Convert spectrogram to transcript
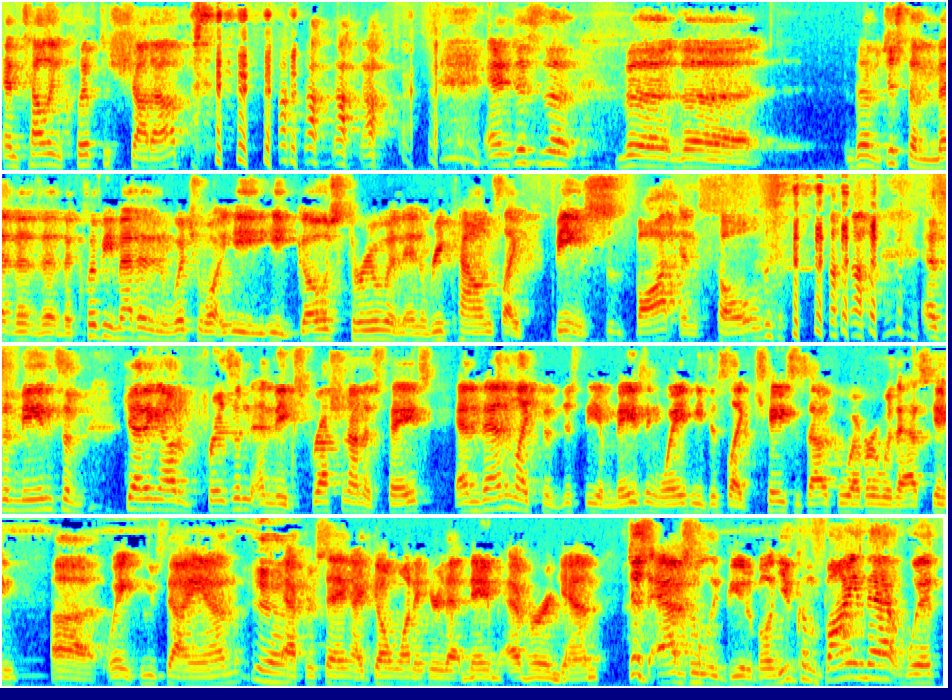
and telling Cliff to shut up, and just the the the the just the the, the, the Clippy method in which what he he goes through and, and recounts like being bought and sold as a means of getting out of prison and the expression on his face. And then like the just the amazing way he just like chases out whoever was asking uh, wait who's Diane? Yeah. after saying I don't want to hear that name ever again. Just absolutely beautiful. And you combine that with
